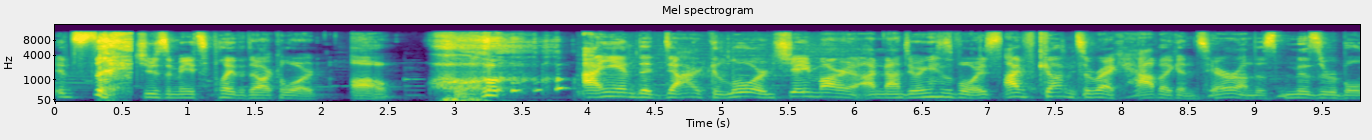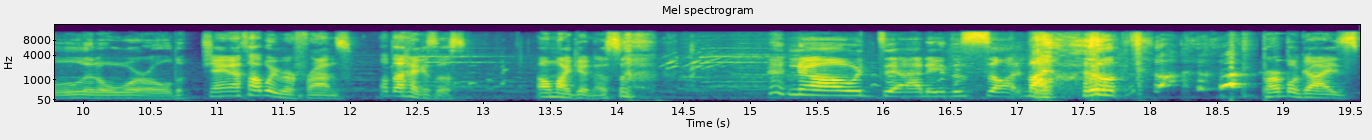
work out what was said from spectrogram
It's the choosing me to play the Dark Lord. Oh. I am the Dark Lord, Shane Mario. I'm not doing his voice. I've come to wreak havoc and terror on this miserable little world. Shane, I thought we were friends. What the heck is this? Oh my goodness. no, Daddy, the sun, my little... Purple guy's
